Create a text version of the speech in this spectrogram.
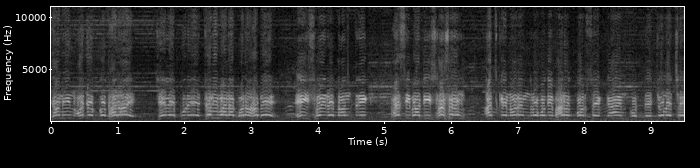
জামিন অযোগ্য ধারায় জেলে পুরে জরিমানা করা হবে। এই স্বৈরতান্ত্রিক ফ্যাসিবাদী শাসন আজকে নরেন্দ্র মোদী ভারতবর্ষে কায়েম করতে চলেছে,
